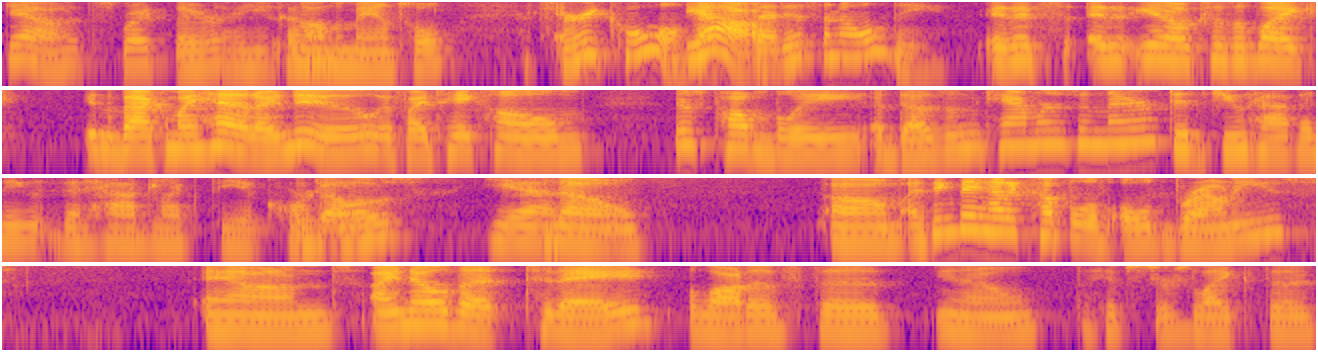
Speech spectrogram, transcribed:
yeah, it's right there, There sitting go. on the mantle. That's very cool. That- Yeah. that is an oldie. And it's and you know, cuz I'm like in the back of my head, I knew if I take home there's probably a dozen cameras in there. Did you have any that had like the The bellows. Yes. No. Um, I think they had a couple of old brownies. And I know that today a lot of the, you know, the hipsters like the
